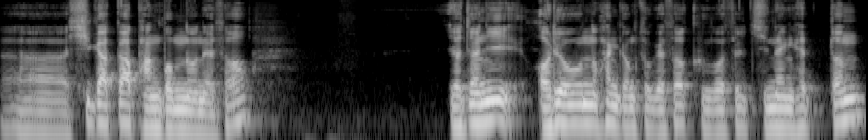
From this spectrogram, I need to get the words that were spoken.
어, 시각과 방법론에서 여전히 어려운 환경 속에서 그것을 진행했던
